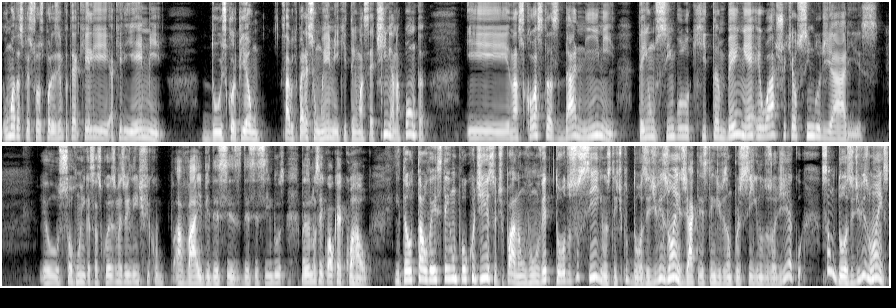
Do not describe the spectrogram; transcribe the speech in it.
uma das pessoas, por exemplo, tem aquele, aquele M do escorpião, sabe? Que parece um M que tem uma setinha na ponta. E nas costas da Nini tem um símbolo que também é, eu acho que é o símbolo de Ares. Eu sou ruim com essas coisas, mas eu identifico a vibe desses, desses símbolos, mas eu não sei qual é qual. Então talvez tenha um pouco disso, tipo, ah, não vão ver todos os signos, tem tipo 12 divisões, já que eles têm divisão por signo do zodíaco, são 12 divisões.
